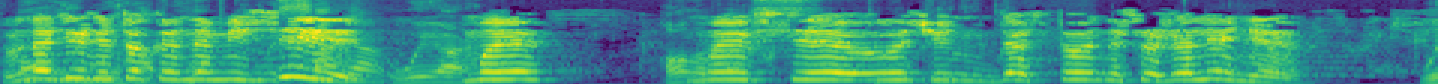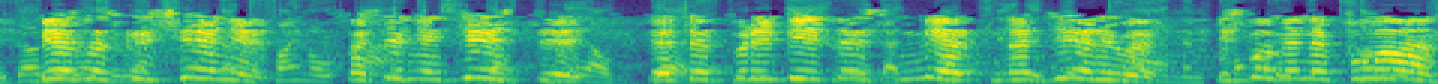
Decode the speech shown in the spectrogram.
В надежде только на Мессии мы, мы все очень достойны сожаления. Без воскресения последнее действие — это прибитая смерть на дерево, исполненный план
